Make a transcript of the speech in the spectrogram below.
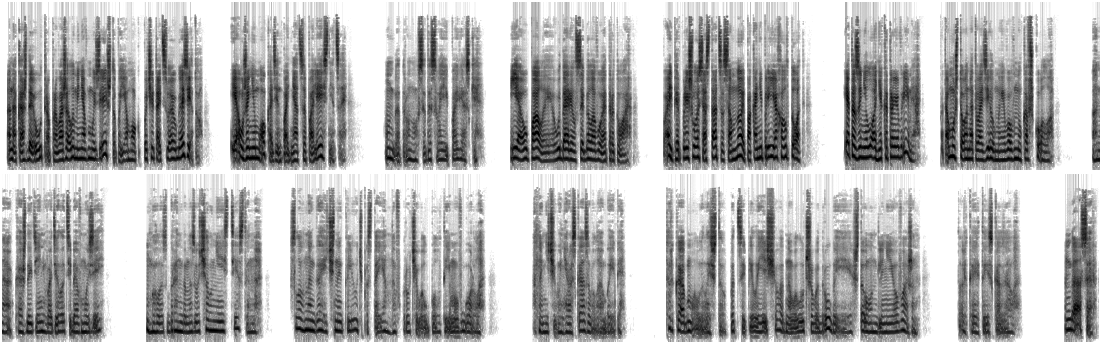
Она каждое утро провожала меня в музей, чтобы я мог почитать свою газету. Я уже не мог один подняться по лестнице. Он дотронулся до своей повязки. Я упал и ударился головой о тротуар. Пайпер пришлось остаться со мной, пока не приехал тот. Это заняло некоторое время, потому что он отвозил моего внука в школу. Она каждый день водила тебя в музей. Голос Брэндона звучал неестественно, словно гаечный ключ постоянно вкручивал болт ему в горло. Она ничего не рассказывала о Бэйби. Только обмолвилась, что подцепила еще одного лучшего друга и что он для нее важен. Только это и сказала. Да, сэр.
